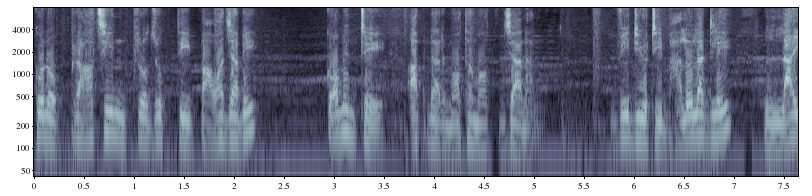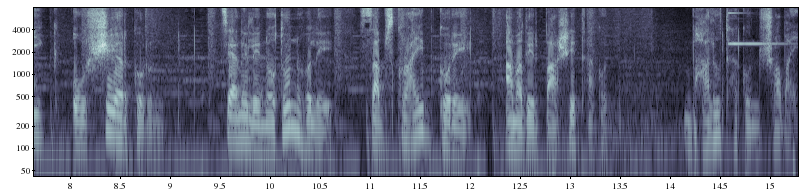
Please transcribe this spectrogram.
কোনো প্রাচীন প্রযুক্তি পাওয়া যাবে? কমেন্টে আপনার মতামত জানান। ভিডিওটি ভালো লাগলে লাইক ও শেয়ার করুন। চ্যানেলে নতুন হলে সাবস্ক্রাইব করে আমাদের পাশে থাকুন। ভালো থাকুন সবাই।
